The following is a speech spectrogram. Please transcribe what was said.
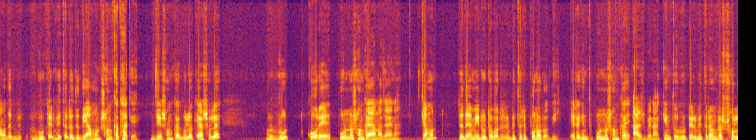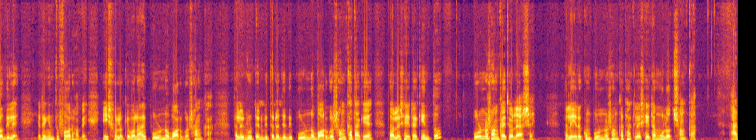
আমাদের রুটের ভিতরে যদি এমন সংখ্যা থাকে, যে সংখ্যাগুলোকে আসলে রুট করে পূর্ণ সংখ্যায় আনা যায় না। কেমন? যদি আমি রুট ওভারের ভিতরে পনেরো দিই, এটা কিন্তু পূর্ণ সংখ্যায় আসবে না। কিন্তু রুটের ভিতরে আমরা ষোলো দিলে এটা কিন্তু ফোর হবে। এই ষোলোকে বলা হয় পূর্ণ বর্গ সংখ্যা। তাহলে রুটের ভিতরে যদি পূর্ণ বর্গ সংখ্যা থাকে, তাহলে সেটা কিন্তু পূর্ণ সংখ্যায় চলে আসে। তাহলে এরকম পূর্ণ সংখ্যা থাকলে সেটা মূলত সংখ্যা। আর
